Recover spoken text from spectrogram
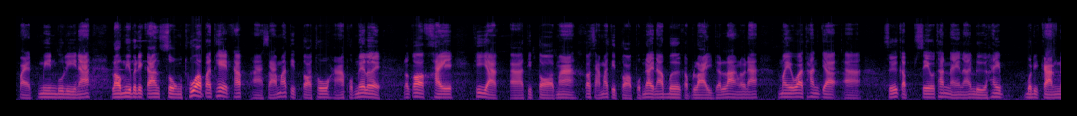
68 มีนบุรีนะ เรามีบริการส่งทั่วประเทศครับอ่าสามารถติดต่อโทรหาผมได้เลย แล้วก็ใคร ที่อยากติดต่อมาก็สามารถติดต่อผมได้นะเบอร์กับไลน์ด้านล่างแล้วนะ ไม่ว่าท่านจะซื้อกับเซลล์ท่านไหนนะหรือให้บริการแม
